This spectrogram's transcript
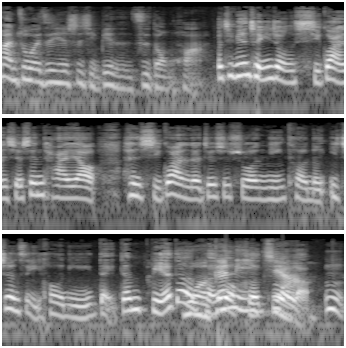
换座位这件事情变成自动化，而且变成一种习惯。学生他要很习惯的，就是说，你可能一阵子以后，你得跟别的朋友合作了。我跟你讲，嗯，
